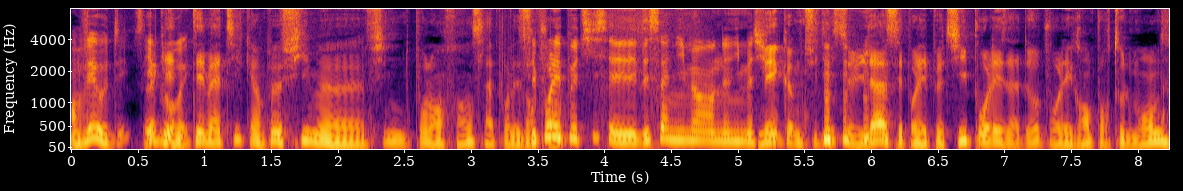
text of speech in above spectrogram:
en VOD C'est une thématique un peu film, euh, film pour l'enfance, là, pour les enfants. C'est pour les petits, c'est des dessins animés en animation. Mais comme tu dis, celui-là, c'est pour les petits, pour les ados, pour les grands, pour tout le monde.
